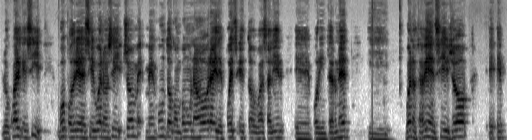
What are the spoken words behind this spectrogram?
lo cual que sí, vos podrías decir, bueno, sí, yo me, junto, compongo una obra y después esto va a salir eh, por internet y bueno, está bien, sí, yo eh, eh,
